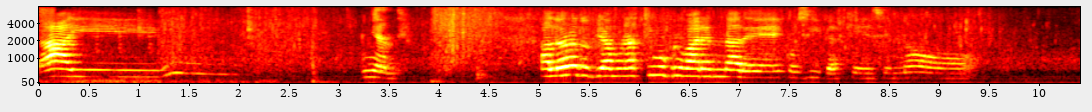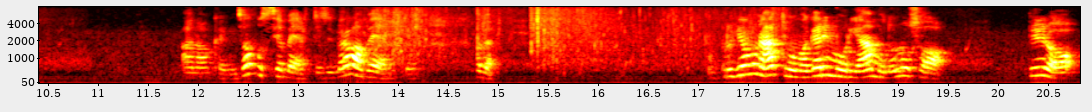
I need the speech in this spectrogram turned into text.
Dai! Niente. Allora dobbiamo un attimo provare ad andare così perché se no... Ah no, ok, non so fosse aperto, sembrava aperto. Vabbè. Proviamo un attimo, magari moriamo, non lo so. Però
